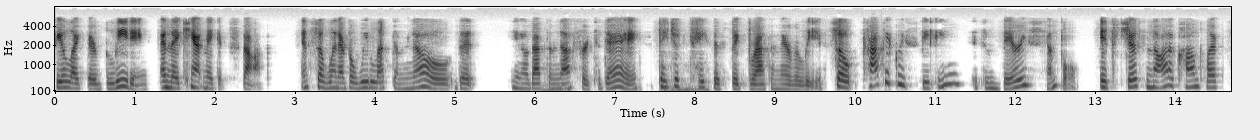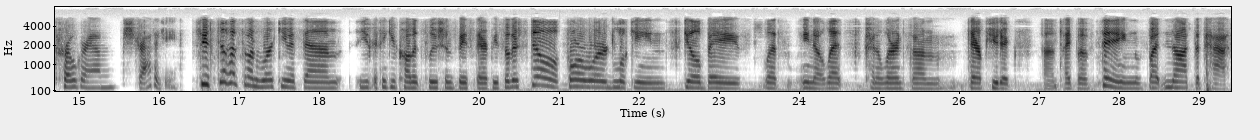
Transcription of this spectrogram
feel like they're bleeding and they can't make it stop. And so whenever we let them know that, you know, that's enough for today, they just take this big breath and they're relieved. So practically speaking, it's very simple. It's just not a complex program strategy. So you still have someone working with them. You, I think you called it solutions-based therapy. So they're still forward-looking, skill-based. Let's, you know, let's kind of learn some therapeutics um, type of things, but not the past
